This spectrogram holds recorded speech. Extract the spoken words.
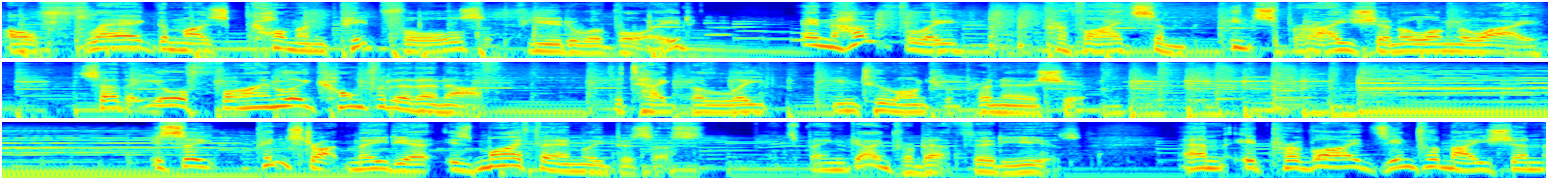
I'll flag the most common pitfalls for you to avoid and hopefully provide some inspiration along the way so that you're finally confident enough to take the leap into entrepreneurship. You see, Pinstripe Media is my family business. It's been going for about 30 years. Um, it provides information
